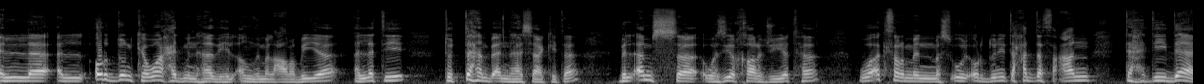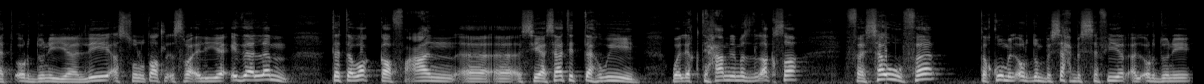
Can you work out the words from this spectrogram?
الأردن كواحد من هذه الأنظمة العربية التي تتهم بأنها ساكتة. بالأمس وزير خارجيتها وأكثر من مسؤول أردني تحدث عن تهديدات أردنية للسلطات الإسرائيلية. إذا لم تتوقف عن آه، آه، سياسات التهويد والاقتحام للمسجد الأقصى فسوف تقوم الأردن بسحب السفير الأردني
